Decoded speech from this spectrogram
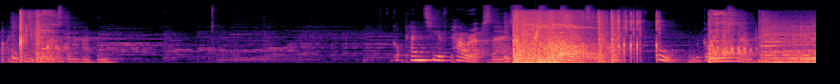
But I don't think that's going to happen. Got plenty of power-ups there. So oh, we've got snow.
